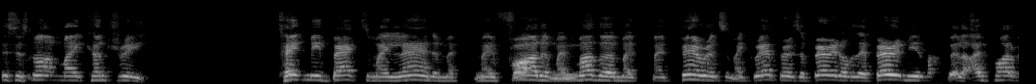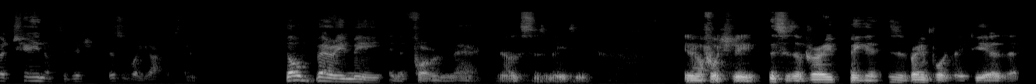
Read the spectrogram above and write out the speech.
This is not my country. Take me back to my land and my, my father, my mother, my, my parents, and my grandparents are buried over there. Bury me in Machpelah. I'm part of a chain of tradition. This is what Yaakov's saying. Don't bury me in a foreign land. You know, this is amazing. You know, unfortunately, this is a very big, this is a very important idea that,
